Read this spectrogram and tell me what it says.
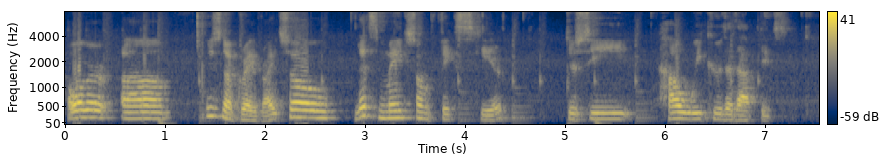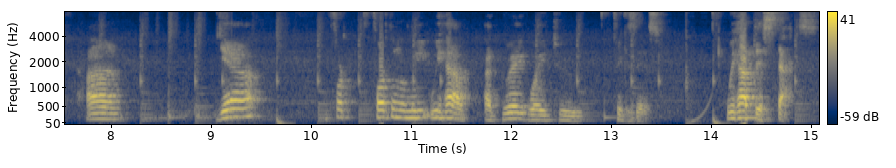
However, um, it's not great, right? So let's make some fix here to see how we could adapt this. And yeah, for, fortunately, we have a great way to fix this. We have the stacks.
